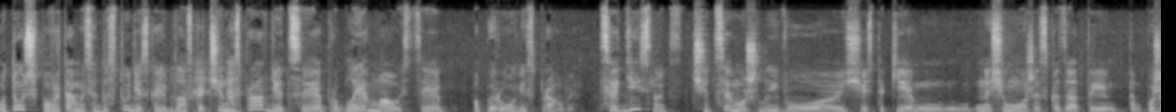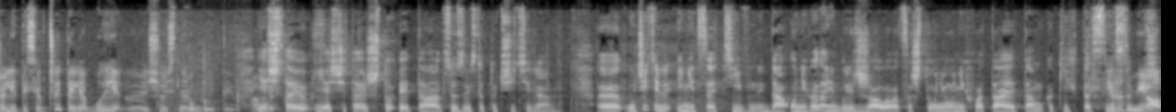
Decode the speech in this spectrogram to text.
Отож, повертаємося до студії. Скажіть, будь ласка, чи насправді це проблема, ось це паперові справи? Це дійсно, чи це можливо щось таке, м, на що може сказати там пожалітися вчитель, аби е, щось не робити? Я Аби- считаю, я считаю, что это все зависит от учителя. Э, учитель инициативный, да, он никогда не будет жаловаться, что у него не хватает там каких-то средств. Я розумію, але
